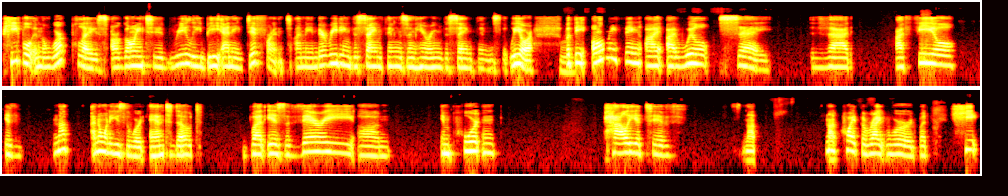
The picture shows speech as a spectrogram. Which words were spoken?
people in the workplace are going to really be any different i mean they're reading the same things and hearing the same things that we are but Mm. the only thing i i will say that i feel is not i don't want to use the word antidote but is a very um, important palliative it's not not quite the right word but he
